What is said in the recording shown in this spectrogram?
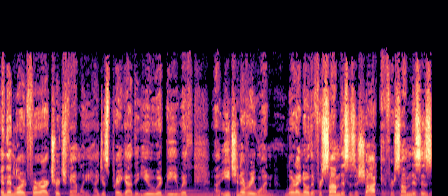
And then, Lord, for our church family, I just pray, God, that you would be with uh, each and every one. Lord, I know that for some this is a shock, for some this is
